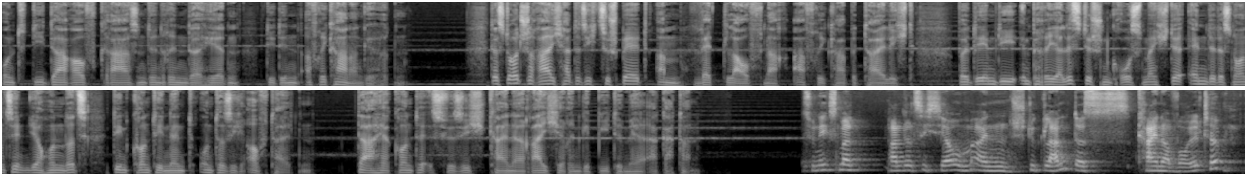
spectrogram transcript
und die darauf grasenden Rinderherden, die den Afrikanern gehörten. Das Deutsche Reich hatte sich zu spät am Wettlauf nach Afrika beteiligt, bei dem die imperialistischen Großmächte Ende des 19. Jahrhunderts den Kontinent unter sich aufteilten. Daher konnte es für sich keine reicheren Gebiete mehr ergattern. Zunächst mal handelt es sich ja um ein Stück Land, das keiner wollte.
